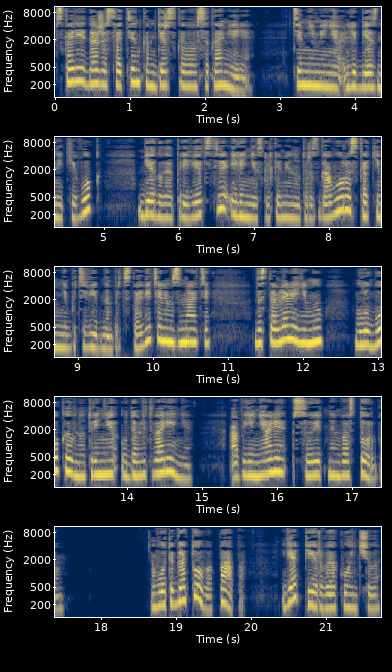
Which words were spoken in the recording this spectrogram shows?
скорее даже с оттенком дерзкого высокомерия. Тем не менее, любезный кивок, беглое приветствие или несколько минут разговора с каким-нибудь видным представителем знати доставляли ему глубокое внутреннее удовлетворение, опьяняли суетным восторгом. «Вот и готово, папа. Я первая окончила»,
